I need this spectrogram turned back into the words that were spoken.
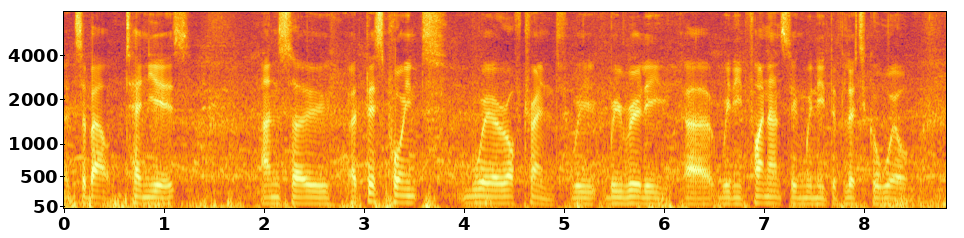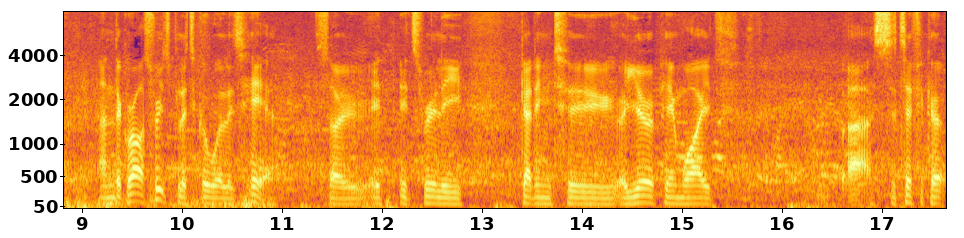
it's about 10 years. And so at this point, we're off trend. We, we really, uh, we need financing, we need the political will. And the grassroots political will is here. So it, it's really getting to a European-wide uh, certificate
